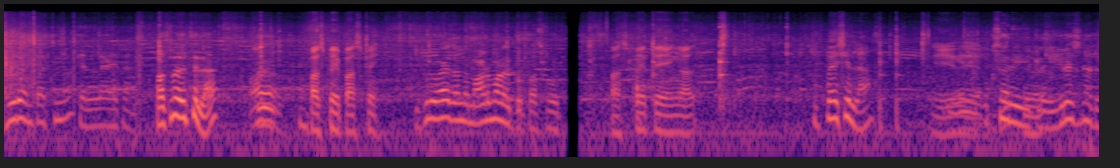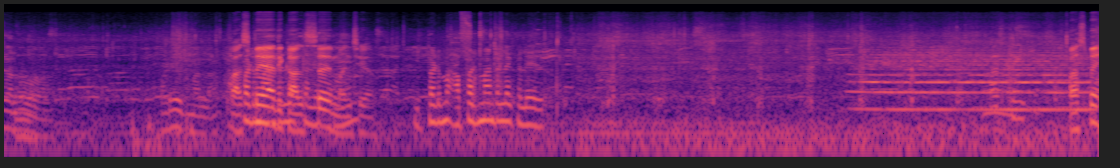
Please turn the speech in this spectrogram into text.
చూడు ఎంత వచ్చిందో. తెల్ల అవుతాను పసుపు తెచ్చిలా? పసుపే పసుపే. ఇప్పుడు అంత మాడు మాడు అవుతుంది పసుపు. పసుపు అయితే ఏం కాదు. ఉప్పేసిల్లా ఏది ఒకసారి ఇట్లా ఎగిరేసినట్టు కలుపు పడేది మళ్ళా. పసుపే అది కలుస్తుంది మంచిగా. ఇప్పటి మ- అప్పటి మంట లెక్క లేదు పసుపే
